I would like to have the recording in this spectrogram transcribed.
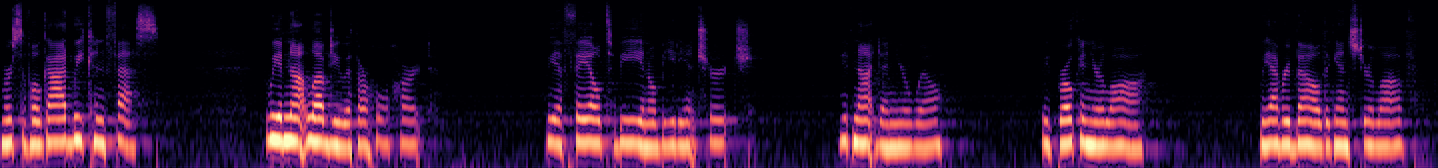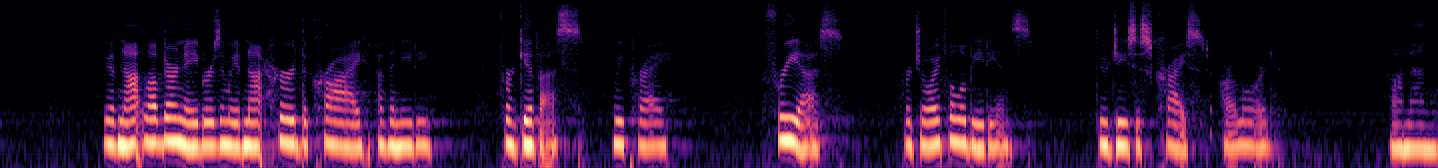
Merciful God, we confess we have not loved you with our whole heart. We have failed to be an obedient church. We've not done your will. We've broken your law. We have rebelled against your love. We have not loved our neighbors, and we have not heard the cry of the needy. Forgive us, we pray. Free us for joyful obedience through Jesus Christ our Lord. Amen.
